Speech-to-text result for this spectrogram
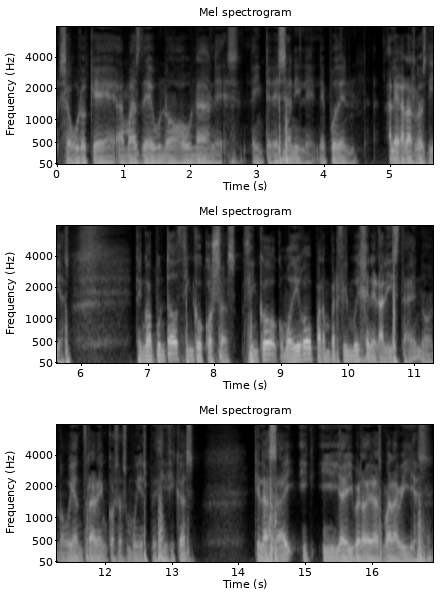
seguro que a más de uno o una les le interesan y le, le pueden alegrar los días. Tengo apuntado cinco cosas. Cinco, como digo, para un perfil muy generalista. ¿eh? No, no voy a entrar en cosas muy específicas que las hay y, hay verdaderas maravillas.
